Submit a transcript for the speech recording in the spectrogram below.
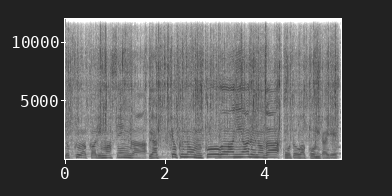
よくわかりませんが、薬局の向こう側にあるのが高等学校みたいです。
